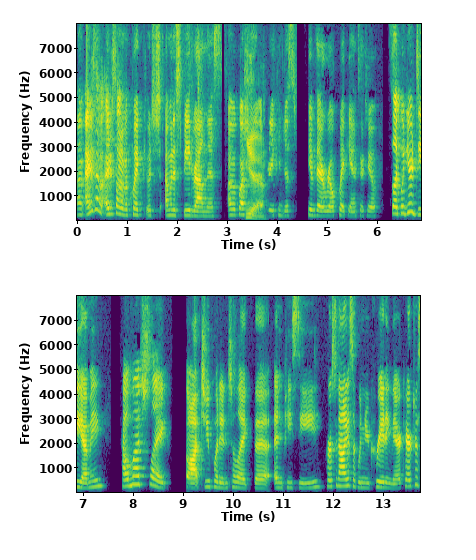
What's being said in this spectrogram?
Um, I just have I just thought of a quick, which I'm gonna speed round this. I have a question Yeah. that everybody can just give their real quick answer to. So like when you're DMing, how much like thought do you put into like the NPC personalities, like when you're creating their characters?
